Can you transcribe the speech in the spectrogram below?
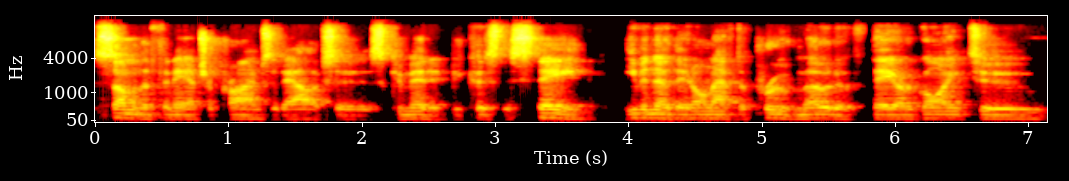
some of the financial crimes that Alex has committed because the state, even though they don't have to prove motive, they are going to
